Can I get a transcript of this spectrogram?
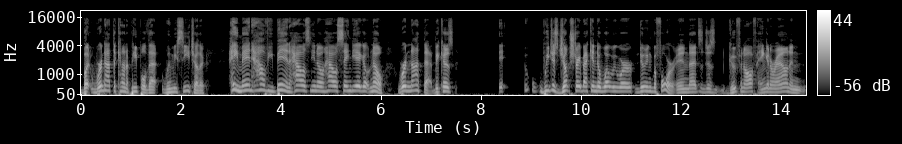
But we're not the kind of people that when we see each other, hey, man, how have you been? How's, you know, how's San Diego? No, we're not that because we just jump straight back into what we were doing before. And that's just goofing off, hanging around, and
